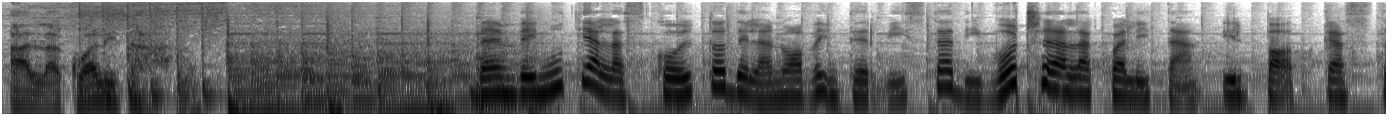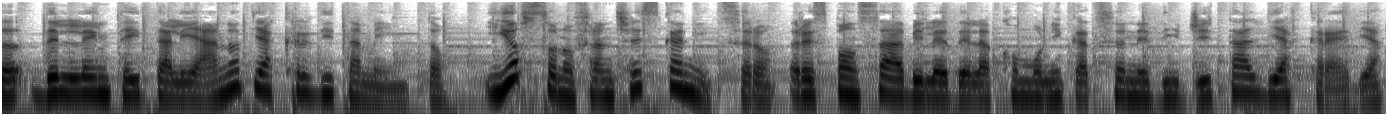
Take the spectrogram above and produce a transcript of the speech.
alla qualità. Benvenuti all'ascolto della nuova intervista di Voce alla qualità, il podcast dell'ente italiano di accreditamento. Io sono Francesca Nizzero, responsabile della comunicazione digital di Accredia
